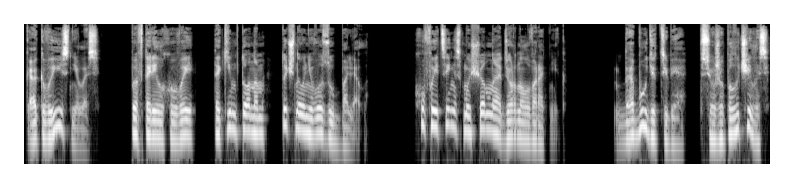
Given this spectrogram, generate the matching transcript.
«Как выяснилось», — повторил Хувей таким тоном, точно у него зуб болел. Хуфэй Цинь смущенно одернул воротник. «Да будет тебе все же получилось.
